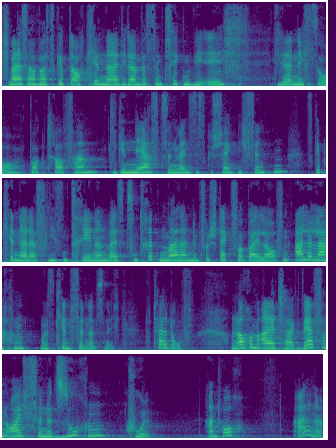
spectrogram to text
Ich weiß aber, es gibt auch Kinder, die da ein bisschen ticken wie ich, die da nicht so Bock drauf haben, die genervt sind, wenn sie das Geschenk nicht finden. Es gibt Kinder, da fließen Tränen, weil sie zum dritten Mal an dem Versteck vorbeilaufen. Alle lachen, nur das Kind findet es nicht. Total doof. Und auch im Alltag. Wer von euch findet Suchen cool? Hand hoch. Eine,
